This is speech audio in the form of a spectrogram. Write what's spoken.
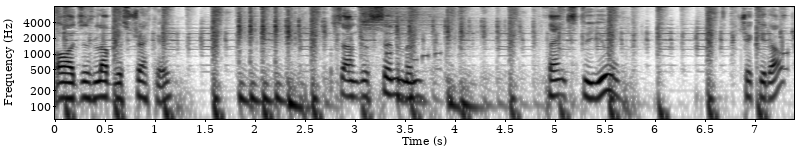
Oh, I just love this track, eh? Sounds of Sinnamon. Thanks to you. Check it out.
